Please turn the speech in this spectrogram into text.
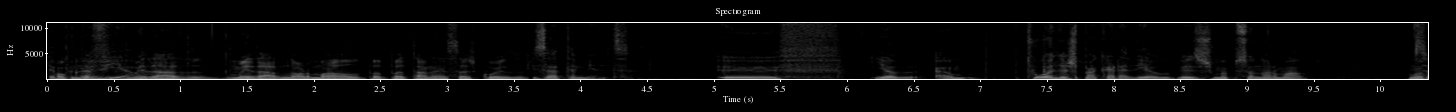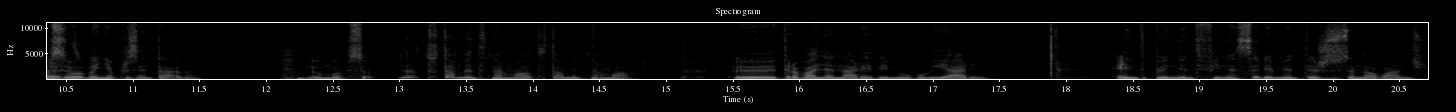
É ok. penafiel. Uma idade, uma idade normal para, para estar nessas coisas. Exatamente. Eh, ele, é um- tu olhas para a cara dele e vês uma pessoa normal. Uma Certo. pessoa bem apresentada. Uma pessoa. Não, totalmente normal, totalmente normal. Uh, trabalha na área de imobiliário. É independente financeiramente desde os 19 anos.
